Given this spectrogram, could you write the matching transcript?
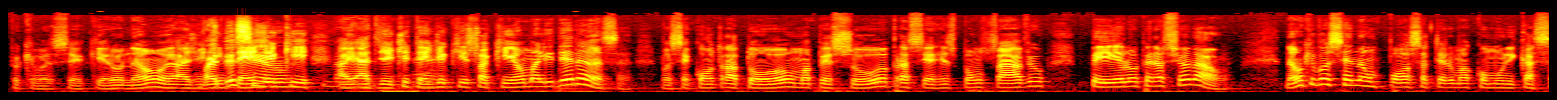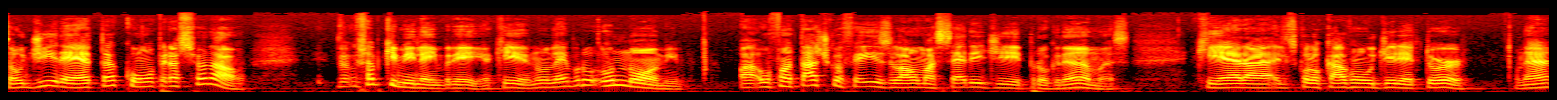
Porque você queira ou não, a gente Vai entende descendo. que a, a, gente entende é. que isso aqui é uma liderança. Você contratou uma pessoa para ser responsável pelo operacional. Não que você não possa ter uma comunicação direta com o operacional. Sabe o que me lembrei aqui? Não lembro o nome. O Fantástico fez lá uma série de programas que era eles colocavam o diretor né?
